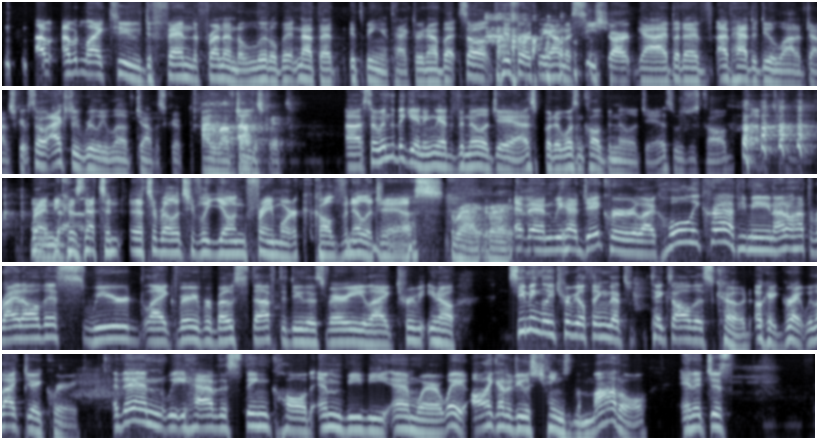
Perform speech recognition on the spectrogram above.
I, I would like to defend the front end a little bit. Not that it's being attacked right now, but so historically, I'm a C sharp guy, but I've I've had to do a lot of JavaScript. So I actually really love JavaScript. i love Um, javascript Uh, so in the beginning, we had Vanilla JS, but it wasn't called Vanilla JS. It was just called right, And, because uh, that's an that's a relatively young framework called Vanilla JS. right right And then we had jQuery. Like, holy crap! You mean I don't have to write all this weird, like very verbose stuff to do this very like trivial, you know, seemingly trivial thing that takes all this code. Okay, great. We like jQuery. And then we have this thing called MVVM where wait, all I got to do is change the model, and it just,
